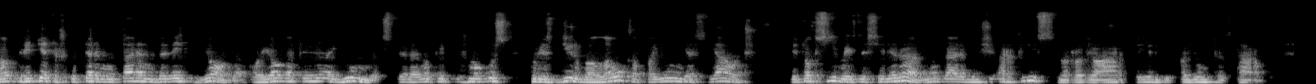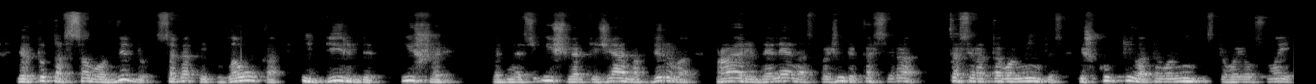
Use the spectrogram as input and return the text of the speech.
nu, rytietiškų terminų tariant, beveik joga. O joga tai yra jungas, tai yra, nu, kaip žmogus, kuris dirba lauką, pajungęs jaučius. Tai toks įvaizdis ir yra, nu, gali būti arklys, nuo žodžio artai irgi pajungtas darbas. Ir tu tą savo vidų, save kaip lauką įdirbi išorį. Vadinasi, išverti žemę, dirvą, prari vėlėnas, pažiūri, kas yra, kas yra tavo mintis, iš kur kyla tavo mintis, tavo jausmai,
